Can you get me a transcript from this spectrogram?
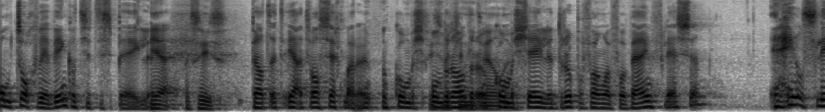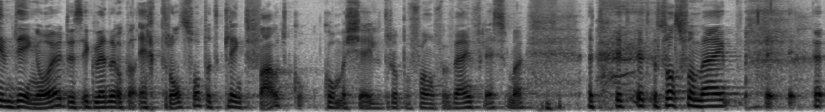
om toch weer winkeltje te spelen. Ja, precies. Dat het, ja, het was zeg maar een, een Precies onder andere een commerciële druppelvanger voor wijnflessen. Een heel slim ding hoor. Dus ik ben er ook wel echt trots op. Het klinkt fout, co- commerciële druppelvanger voor wijnflessen. Maar het, het, het, het was voor mij. eh, eh, eh,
